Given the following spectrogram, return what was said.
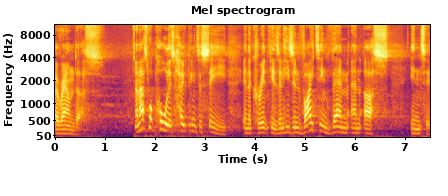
around us. And that's what Paul is hoping to see in the Corinthians, and he's inviting them and us into.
